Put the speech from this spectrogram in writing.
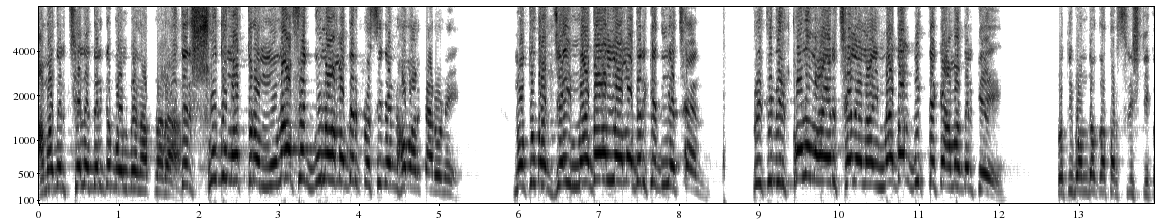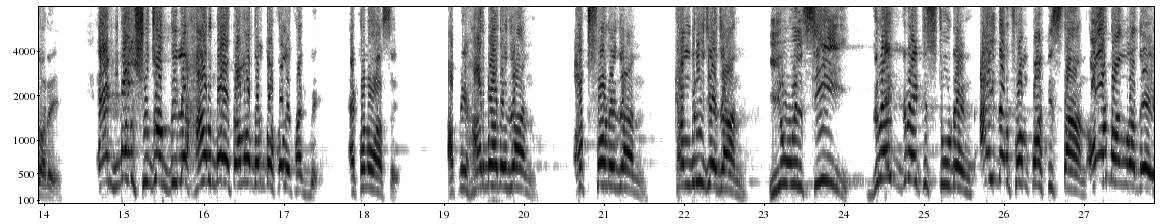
আমাদের ছেলেদেরকে বলবেন আপনারা, আমাদের শুধুমাত্র মুনাফেকগুলো আমাদের প্রেসিডেন্ট হওয়ার কারণে, নতুবা যেই মেধা আল্লাহ আমাদেরকে দিয়েছেন, পৃথিবীর কোন মায়ের ছেলে নাই মেধার দিক থেকে আমাদেরকে প্রতিবন্ধকতার সৃষ্টি করে। একবার সুযোগ দিলে হারবার্ট আমাদের দখলে থাকবে, এখনও আছে। আপনি হারবার্ডে যান, অক্সফোর্ডে যান ক্যামব্রিজে যান you will see great great student either from Pakistan or Bangladesh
